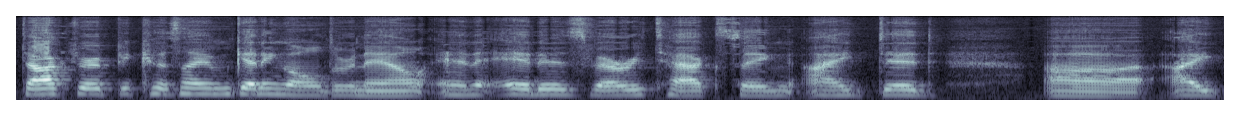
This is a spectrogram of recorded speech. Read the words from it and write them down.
doctorate because I am getting older now and it is very taxing. I did, uh, I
